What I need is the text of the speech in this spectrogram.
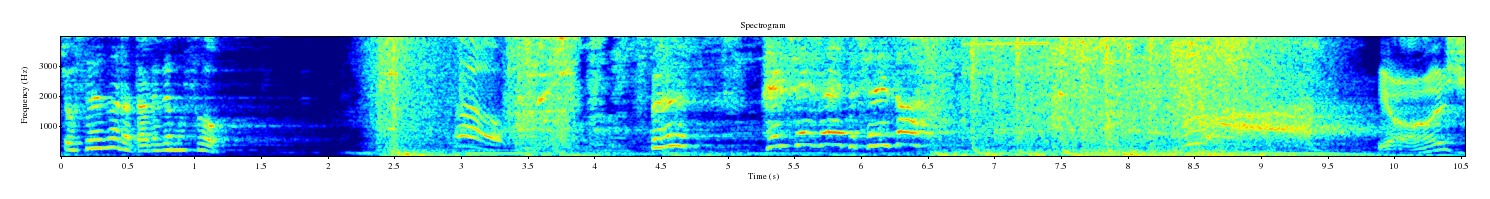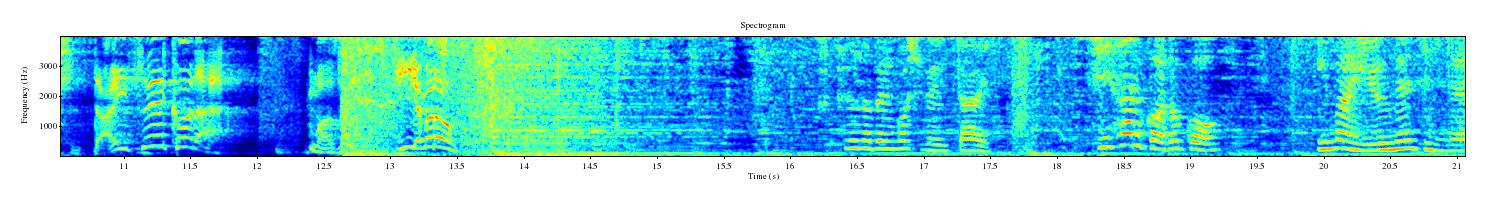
女性なら誰でもそう。ブルース、変身しないと死にそうよーし大成功だまずいやめろ普通の弁護士でいたい。新ハルコはどこ？今有名人で。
